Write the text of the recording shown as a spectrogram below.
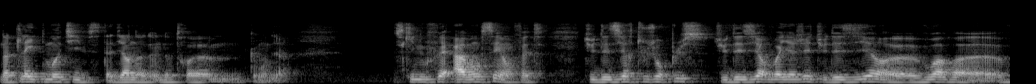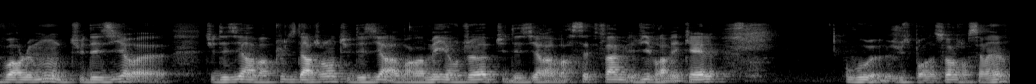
notre leitmotiv, c'est-à-dire notre, euh, comment dire, ce qui nous fait avancer en fait. Tu désires toujours plus, tu désires voyager, tu désires euh, voir, euh, voir le monde, tu désires, tu désires avoir plus d'argent, tu désires avoir un meilleur job, tu désires avoir cette femme et vivre avec elle, ou juste pour un soir, j'en sais rien.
